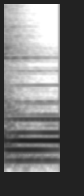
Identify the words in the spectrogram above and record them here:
you.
